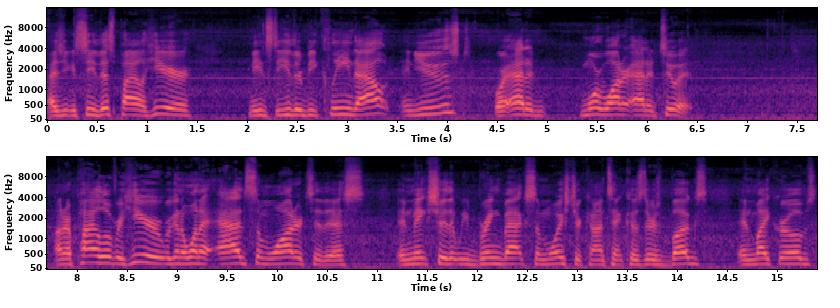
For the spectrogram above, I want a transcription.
as you can see, this pile here needs to either be cleaned out and used or added, more water added to it. On our pile over here, we're gonna to want to add some water to this and make sure that we bring back some moisture content because there's bugs and microbes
